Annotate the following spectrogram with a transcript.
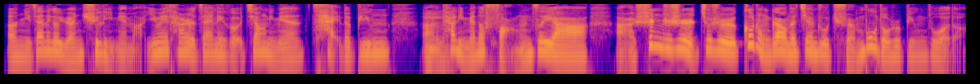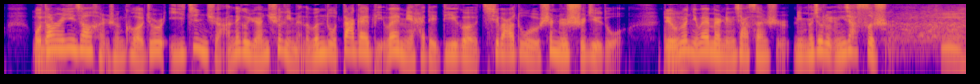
呃，你在那个园区里面嘛，因为它是在那个江里面采的冰啊，它里面的房子呀啊，甚至是就是各种各样的建筑全部都是冰做的。我当时印象很深刻，就是一进去啊，那个园区里面的温度大概比外面还得低个七八度，甚至十几度。比如说你外面零下三十，里面就零下四十。嗯，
